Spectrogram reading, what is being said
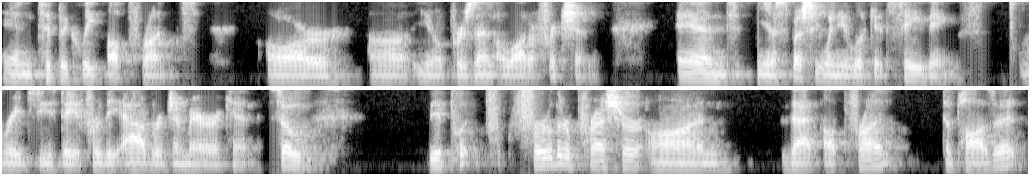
and typically upfronts are uh, you know present a lot of friction, and you know especially when you look at savings rates these days for the average American. So it put p- further pressure on that upfront deposit.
